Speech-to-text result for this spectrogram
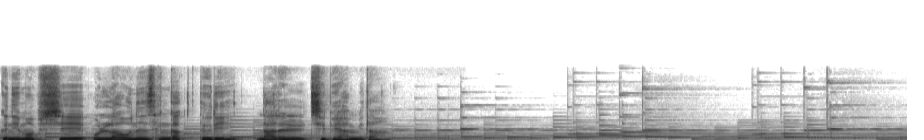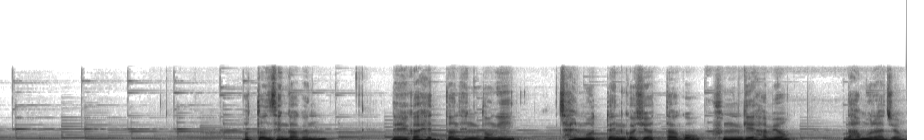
끊임없이 올라오는 생각들이 나를 지배합니다. 어떤 생각은 내가 했던 행동이 잘못된 것이었다고 훈계하며 나무라죠.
